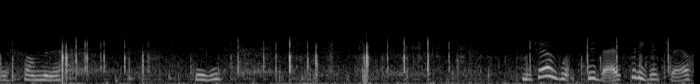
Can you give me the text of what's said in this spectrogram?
If I'm going to do this. The trail's not too bad, it's pretty good trail.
